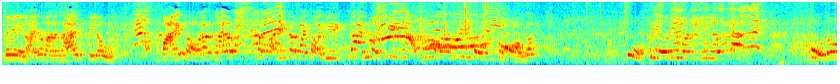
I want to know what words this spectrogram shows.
เม่ไหลออกมาทางซ้ายเปียวไปต่อทางซ้ายแล้วจังหวะนี้จะไปต่อยิงได้หรือเปล่ายิงอะเข้ามาไม่ตรงต่อครับโอ้เปียวนี่วันนี้ครับโอ้ต้อง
